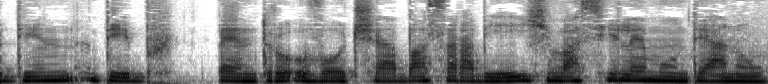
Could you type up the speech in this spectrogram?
28% din PIB. Pentru Vocea Basarabiei, Vasile Munteanu.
